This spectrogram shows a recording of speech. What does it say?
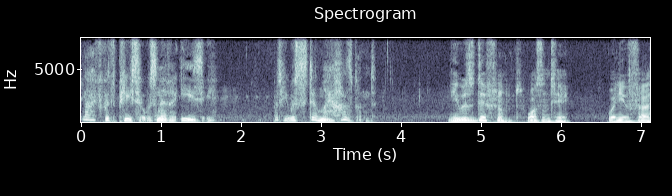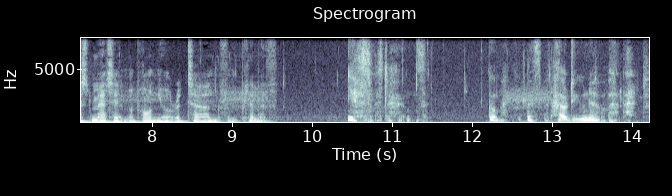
life with Peter was never easy, but he was still my husband. He was different, wasn't he, when you first met him upon your return from Plymouth? Yes, Mr. Holmes. Oh, my goodness, but how do you know about that?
